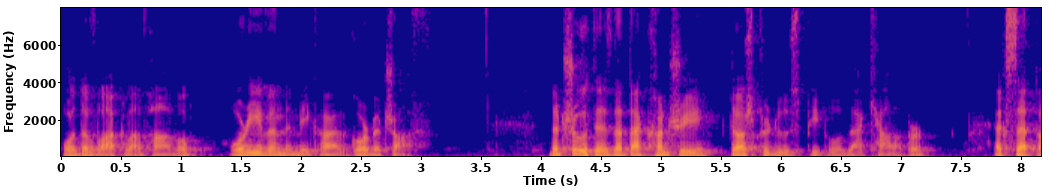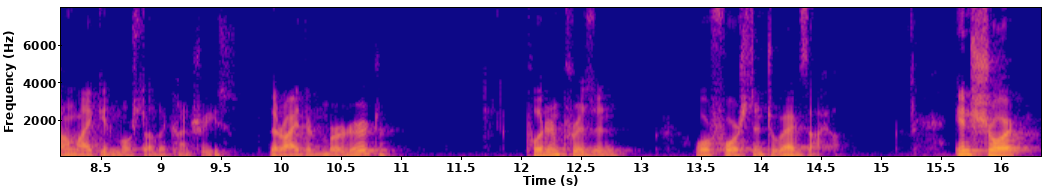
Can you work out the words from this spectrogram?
or the Václav Havel, or even the Mikhail Gorbachev. The truth is that that country does produce people of that caliber, except unlike in most other countries, they're either murdered, put in prison, or forced into exile. In short,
